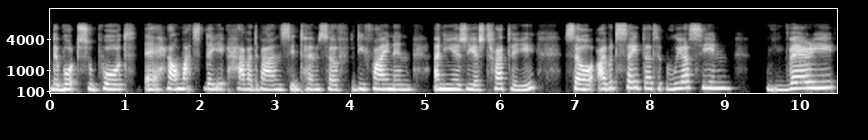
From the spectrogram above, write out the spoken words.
the board support, uh, how much they have advanced in terms of defining an ESG strategy. So I would say that we are seeing very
